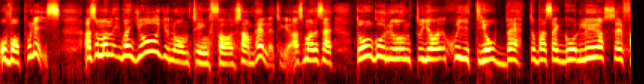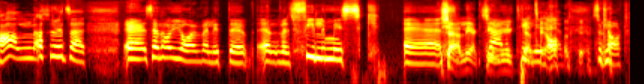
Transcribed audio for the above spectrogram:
att vara polis. Alltså man, man gör ju någonting för samhället tycker jag. Alltså man är så här, de går runt och gör skitjobbet och bara så här, går, löser fall. Alltså det är så här. Eh, sen har ju jag en väldigt, eh, en väldigt filmisk eh, Kärlek till yrket. Ja, det- Såklart.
